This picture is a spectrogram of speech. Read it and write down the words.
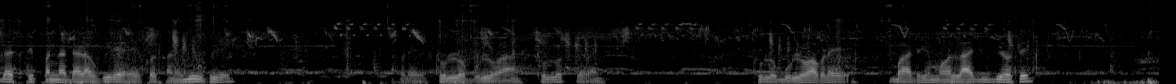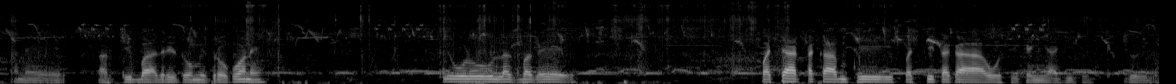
દસથી પંદર દાડા ઊભી રહે, કોઈ ઘણી નહીં ઊભી રહે. આપણે ચૂલ્લો બુલ્લો આ ચૂલ્લો જ કહેવાય. ચૂલ્લો બુલ્લો આપણે બાદરીમાં લાગી ગયો છે. અને અડધી બાજરી તો મિત્રો કોને? પીવડું લગભગ એ પચાસ ટકાથી પચીસ ટકા ઓછી કંઈ નાખી છે, જોઈ લો.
